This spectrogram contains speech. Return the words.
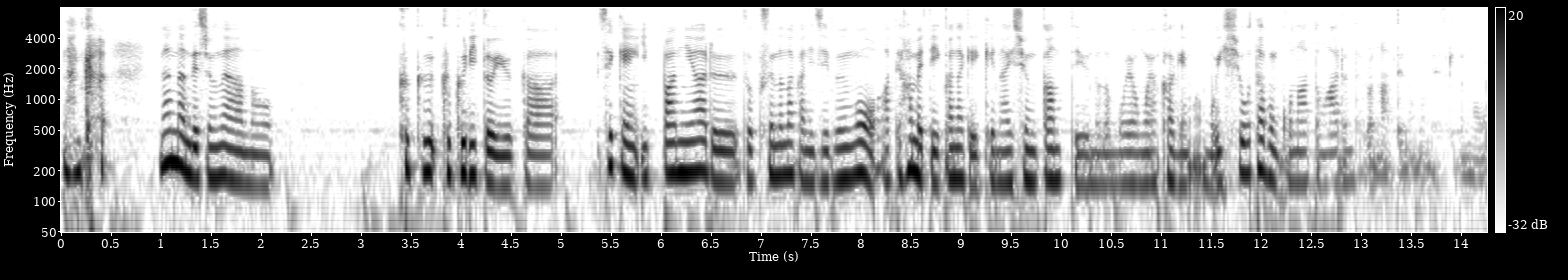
なんか何なんでしょうね？あのくくくくりというか世間一般にある属性の中に自分を当てはめていかなきゃいけない瞬間っていうののモヤモヤ加減はもう一生多分この後もあるんだろうなっていうの思うんですけども。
